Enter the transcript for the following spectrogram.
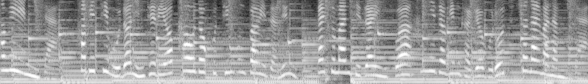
3위입니다. 하비티 모던 인테리어 파우더 코팅 홈바위자는 깔끔한 디자인과 합리적인 가격으로 추천할 만합니다.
